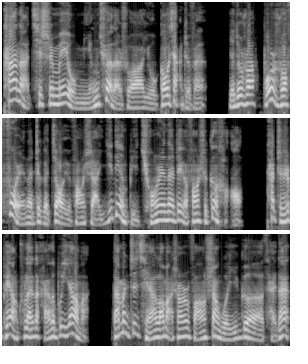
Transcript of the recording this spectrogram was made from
它呢，其实没有明确的说有高下之分，也就是说，不是说富人的这个教育方式啊，一定比穷人的这个方式更好。它只是培养出来的孩子不一样嘛。咱们之前老马上书房上过一个彩蛋，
